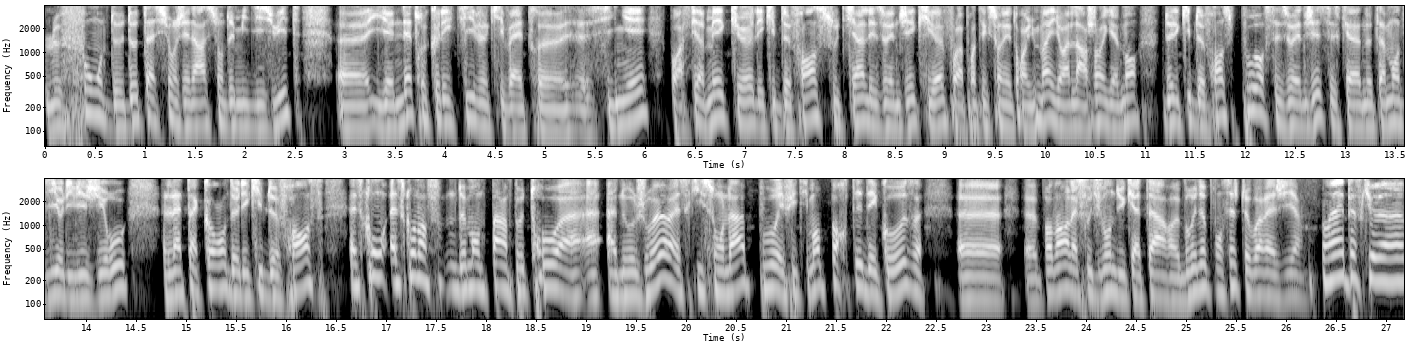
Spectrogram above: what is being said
le fonds de dotation Génération 2018, euh, il y a une lettre collective qui va être euh, signée pour affirmer que l'équipe de France soutient les ONG qui œuvrent pour la protection des droits humains. Il y aura de l'argent également de l'équipe de France pour ces ONG. C'est ce qu'a notamment dit Olivier Giroud, l'attaquant de l'équipe de France. Est-ce qu'on est-ce qu'on n'en demande pas un peu trop à, à- à nos joueurs? Est-ce qu'ils sont là pour effectivement porter des causes euh, euh, pendant la Coupe du Monde du Qatar Bruno Poncet, je te vois réagir. Ouais, parce que euh,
